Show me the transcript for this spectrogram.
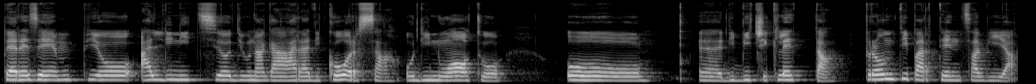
per esempio all'inizio di una gara di corsa o di nuoto o eh, di bicicletta, pronti partenza via.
